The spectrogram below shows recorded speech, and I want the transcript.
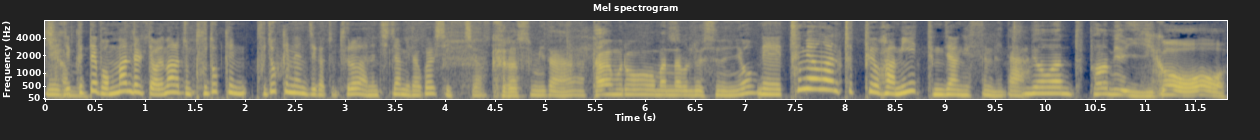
네, 이제 그때 법 만들 때 얼마나 좀 부족했, 부족했는지가 좀 드러나는 지점이라고 할 수 있죠. 그렇습니다. 다음으로 만나볼 뉴스는요? 네, 투명한 투표함이 등장했습니다. 투명한 투표함이 이거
